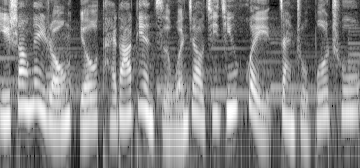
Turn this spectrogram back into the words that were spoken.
以上内容由台达电子文教基金会赞助播出。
